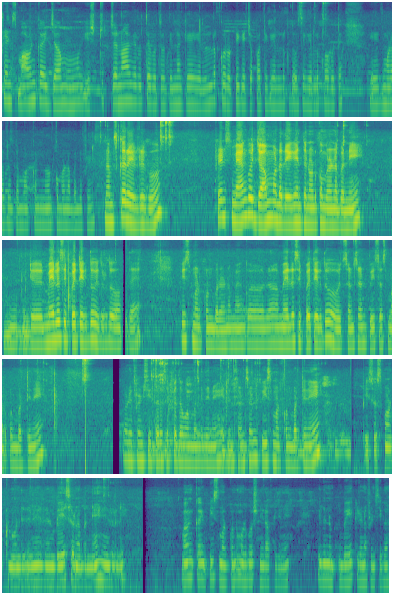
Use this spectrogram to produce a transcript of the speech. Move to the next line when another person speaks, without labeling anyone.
Friends ಮಾವಿನಕಾಯಿ jam ಎಷ್ಟು ಚೆನ್ನಾಗಿರುತ್ತೆ ಗೊತ್ತಾ ತಿನ್ನೋಕ್ಕೆ? ಎಲ್ಲಕ್ಕೂ ರೊಟ್ಟಿಗೆ, ಚಪಾತಿಗೆ, ಎಲ್ಲಕ್ಕೂ ದೋಸೆಗೆ, ಎಲ್ಲಕ್ಕೂ ಆಗುತ್ತೆ. ಹೇಗೆ ಮಾಡೋದು ಅಂತ ಮಾಡ್ಕೊಂಡು ನೋಡ್ಕೊಂಬರೋಣ, ಬನ್ನಿ ಫ್ರೆಂಡ್ಸ್ ನಮಸ್ಕಾರ ಎಲ್ರಿಗೂ. ಫ್ರೆಂಡ್ಸ್ ಮ್ಯಾಂಗೋ ಜಾಮ್ ಮಾಡೋದು ಹೇಗೆ ಅಂತ ನೋಡ್ಕೊಂಬರೋಣ, ಬನ್ನಿ. ಮೇಲೆ ಸಿಪ್ಪೆ ತೆಗೆದು ಇದ್ರದ್ದು ಇದೆ. ಪೀಸ್ ಮಾಡ್ಕೊಂಡು ಬರೋಣ ಮ್ಯಾಂಗೋದ ಮೇಲೆ ಸಿಪ್ಪೆ ತೆಗೆದು ಸಣ್ಣ ಸಣ್ಣ ಪೀಸಸ್ ಮಾಡ್ಕೊಂಡು ಬರ್ತೀನಿ. ನೋಡಿ ಫ್ರೆಂಡ್ಸ್ ಈ ಥರ ಸಿಪ್ಪೆ ತೊಗೊಂಡು ಬಂದಿದ್ದೀನಿ. ಇದನ್ನು ಸಣ್ಣ ಸಣ್ಣ ಪೀಸ್ ಮಾಡ್ಕೊಂಡು ಬರ್ತೀನಿ. ಪೀಸಸ್ ಮಾಡ್ಕೊಂಡು ಬಂದಿದ್ದೀನಿ. ಇದನ್ನು ಬೇಯಿಸೋಣ ಬನ್ನಿ ನೀರಲ್ಲಿ. ಮಾವಿನಕಾಯಿ ಪೀಸ್ ಮಾಡಿಕೊಂಡು ಮುಳುಗೋಷ್ಟು ನೀರು ಹಾಕಿದ್ದೀನಿ ಇದನ್ನು ಬೇಯಕ್ಕಿಡೋಣ ಫ್ರೆಂಡ್ಸ್ ಈಗ.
